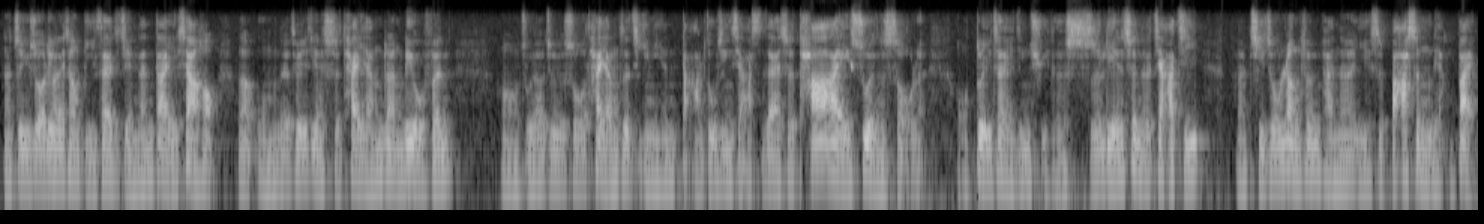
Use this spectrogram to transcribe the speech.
那至于说另外一场比赛就简单带一下哈，那我们的推荐是太阳让六分哦，主要就是说太阳这几年打独行侠实在是太顺手了哦，对战已经取得十连胜的佳绩啊，其中让分盘呢也是八胜两败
